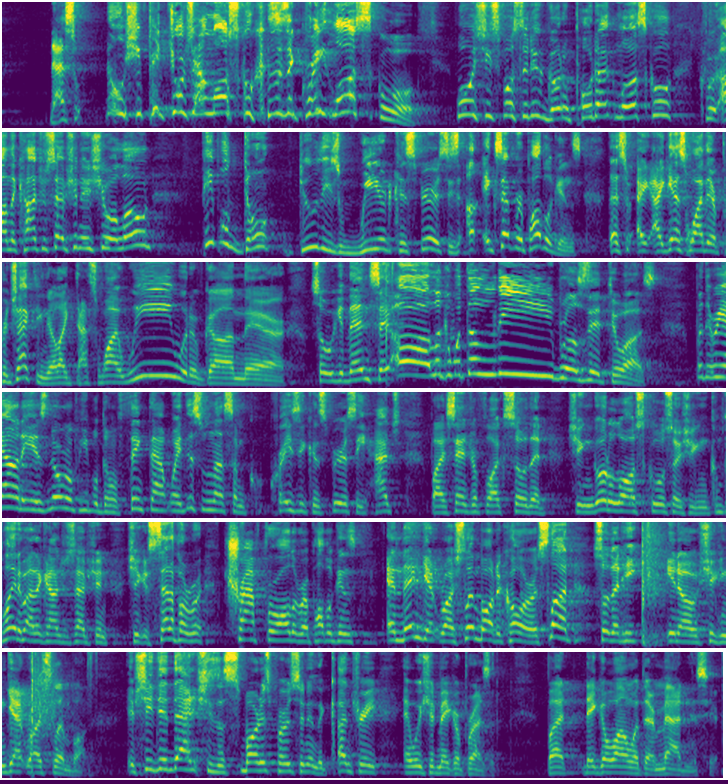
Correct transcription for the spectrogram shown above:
That's no, she picked Georgetown Law School because it's a great law school. What was she supposed to do? Go to Podunk Law School on the contraception issue alone? People don't do these weird conspiracies, uh, except Republicans. That's, I, guess, why they're projecting. They're like, that's why we would have gone there. So we can then say, oh, look at what the liberals did to us. But the reality is, normal people don't think that way. This was not some crazy conspiracy hatched by Sandra Flux so that she can go to law school, so she can complain about the contraception, she can set up a trap for all the Republicans, and then get Rush Limbaugh to call her a slut so that he, you know, she can get Rush Limbaugh. If she did that, she's the smartest person in the country, and we should make her president. But they go on with their madness here.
